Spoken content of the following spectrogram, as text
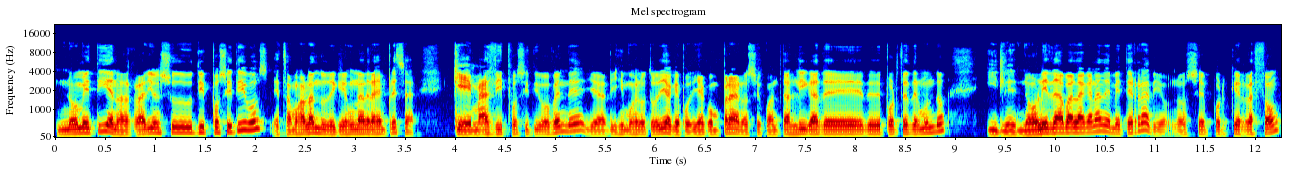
no metían la radio en sus dispositivos. Estamos hablando de que es una de las empresas que más dispositivos vende. Ya dijimos el otro día que podía comprar no sé cuántas ligas de, de deportes del mundo y le- no le daba la gana de meter radio. No sé por qué razón.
